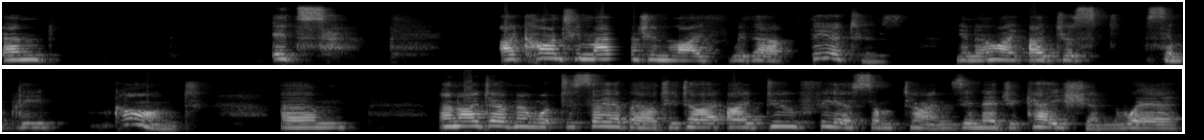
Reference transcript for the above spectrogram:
and it's. I can't imagine life without theatres. You know, I, I just simply can't. Um, and I don't know what to say about it. I, I do fear sometimes in education where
